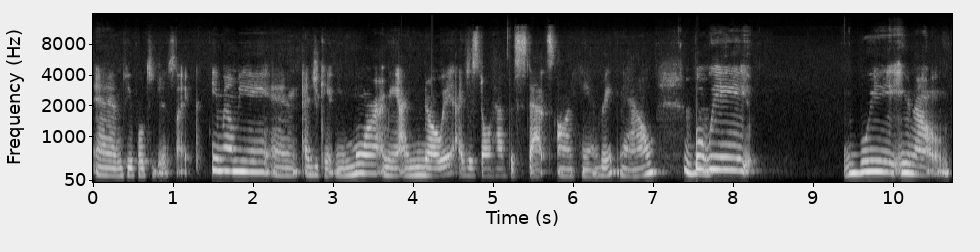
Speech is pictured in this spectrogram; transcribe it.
and people to just like email me and educate me more. I mean, I know it, I just don't have the stats on hand right now. Mm-hmm. But we, we, you know,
